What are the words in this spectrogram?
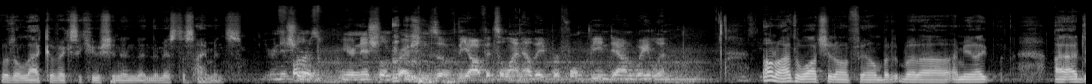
with a lack of execution and, and the missed assignments. Your initial your initial impressions of the offensive line, how they performed being down Weylin. Oh don't. I have to watch it on film, but but uh, I mean, I, I I'd,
